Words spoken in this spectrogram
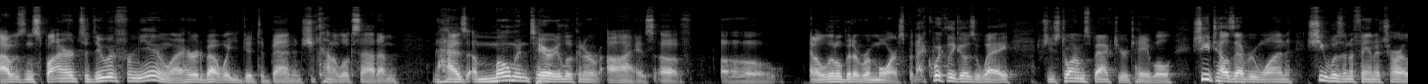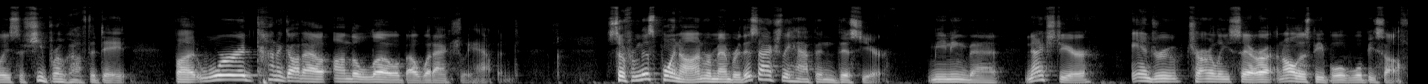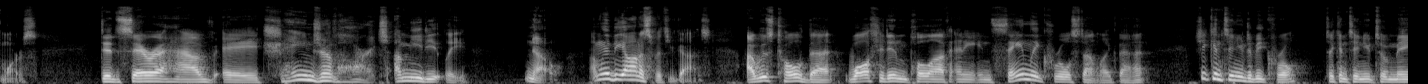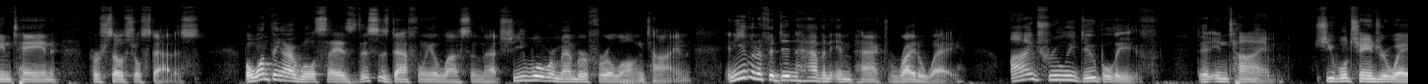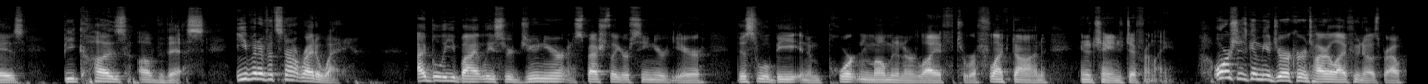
I was inspired to do it from you. I heard about what you did to Ben. And she kind of looks at him and has a momentary look in her eyes of, oh, and a little bit of remorse. But that quickly goes away. She storms back to your table. She tells everyone she wasn't a fan of Charlie, so she broke off the date. But word kind of got out on the low about what actually happened. So from this point on, remember, this actually happened this year, meaning that next year, Andrew, Charlie, Sarah, and all those people will be sophomores. Did Sarah have a change of heart immediately? No. I'm going to be honest with you guys. I was told that while she didn't pull off any insanely cruel stunt like that, she continued to be cruel, to continue to maintain her social status. But one thing I will say is this is definitely a lesson that she will remember for a long time. And even if it didn't have an impact right away, I truly do believe that in time she will change her ways because of this even if it's not right away. I believe by at least her junior and especially her senior year, this will be an important moment in her life to reflect on and to change differently. Or she's gonna be a jerk her entire life, who knows, bro?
